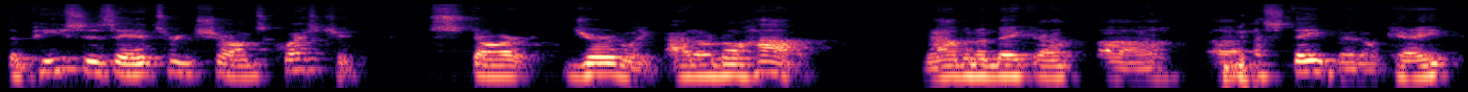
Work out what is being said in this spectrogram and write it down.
The piece is answering Shawn's question. Start journaling. I don't know how. Now I'm going to make a, a, a statement, okay?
